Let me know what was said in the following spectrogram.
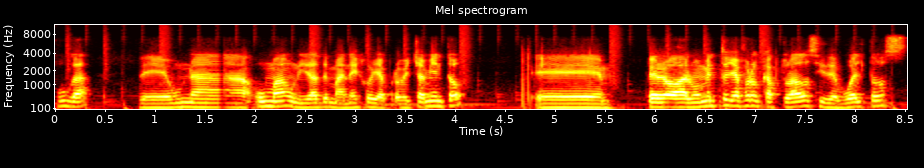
fuga de una UMA, unidad de manejo y aprovechamiento. Eh, pero al momento ya fueron capturados y devueltos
